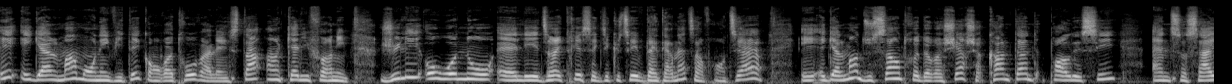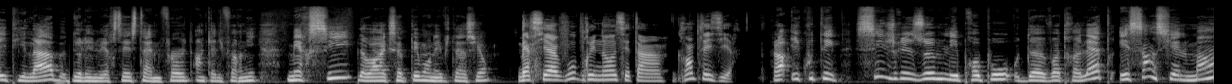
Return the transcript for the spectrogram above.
et également mon invité qu'on retrouve à l'instant en Californie. Julie Owono, elle est directrice exécutive d'Internet sans frontières et également du Centre de recherche Content Policy and Society Lab de l'Université Stanford en Californie. Merci d'avoir accepté mon invitation. Merci à vous, Bruno. C'est un grand plaisir. Alors, écoutez, si je résume les propos de votre lettre, essentiellement,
